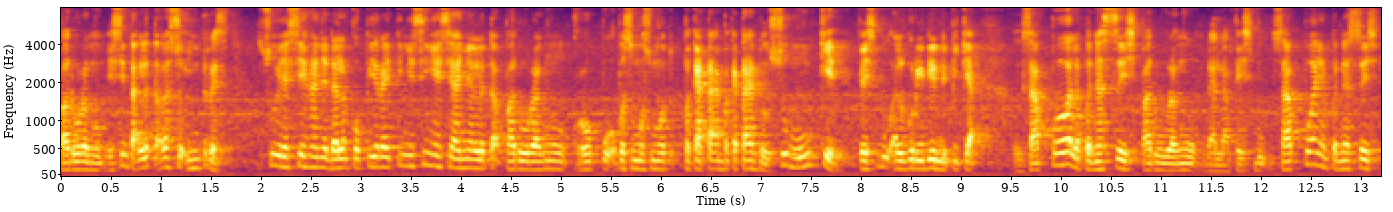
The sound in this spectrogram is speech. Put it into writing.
paru rangup Yasin tak letak so interest. So Yasin hanya dalam copywriting Yasin Yasin hanya letak paru rangup keropok apa semua-semua perkataan-perkataan tu. So mungkin Facebook algoritma dia fikir eh, siapa lah pernah search paru rangup dalam Facebook? Siapa yang pernah search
